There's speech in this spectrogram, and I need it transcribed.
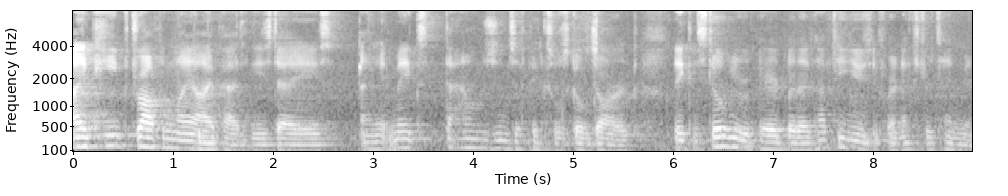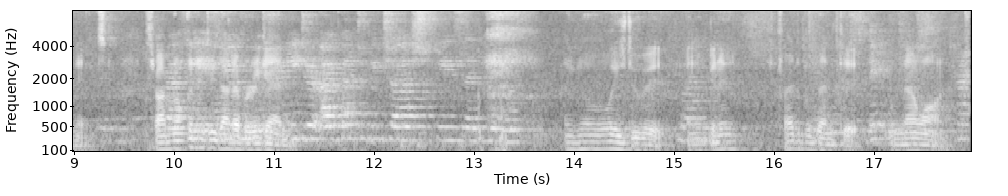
I keep dropping my iPad these days, and it makes thousands of pixels go dark. They can still be repaired, but I'd have to use it for an extra 10 minutes. So I'm not going to do that ever again. I can always do it, and I'm going to try to prevent it from now on.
